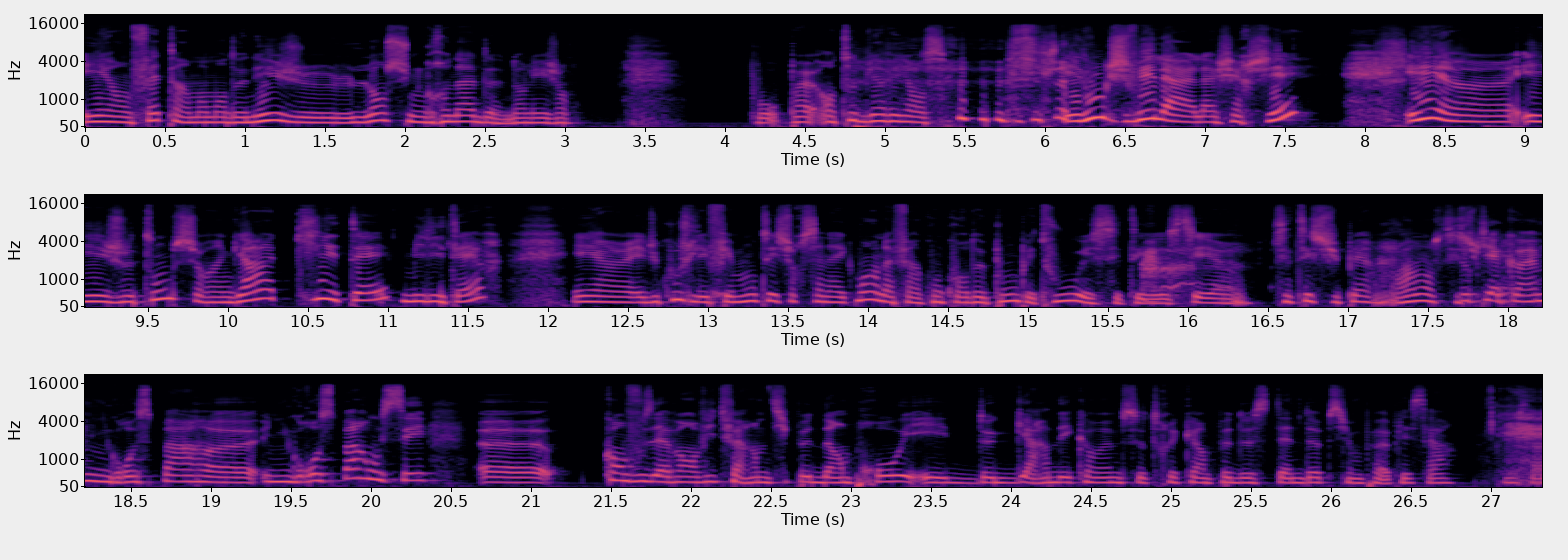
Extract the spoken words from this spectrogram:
Et en fait, à un moment donné, je lance une grenade dans les gens. Pour, en toute bienveillance. et donc, je vais la, la chercher. Et, euh, et je tombe sur un gars qui était militaire. Et, euh, et du coup, je l'ai fait monter sur scène avec moi. On a fait un concours de pompe et tout. Et c'était c'était euh, c'était super. Vraiment, c'était Donc il super. y a quand même une grosse part, une grosse part où c'est quand vous avez envie de faire un petit peu d'impro et de garder quand même ce truc un peu de stand-up, si on peut appeler ça. ça.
